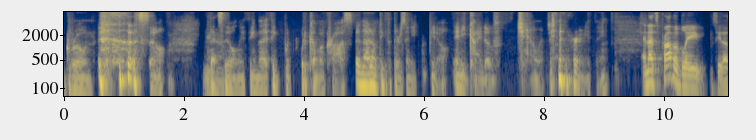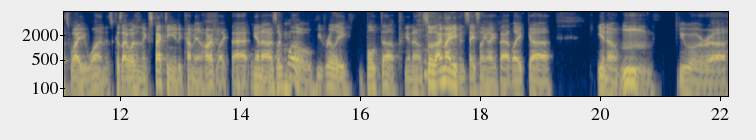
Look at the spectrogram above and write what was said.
grown. So that's the only thing that I think would, would come across. And I don't think that there's any, you know, any kind of challenge in it or anything. and that's probably see that's why you won is because i wasn't expecting you to come in hard like that you know i was like Mhm. whoa you've really bulked up you know so i might even say something like that like uh you know mm, you were uh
